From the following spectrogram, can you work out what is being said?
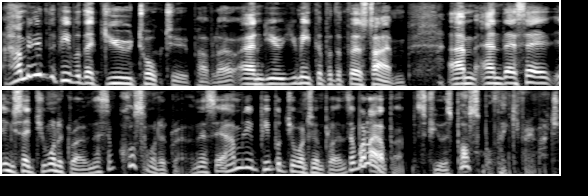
how many of the people that you talk to, Pavlo, and you, you meet them for the first time, um, and they say, and you say, do you want to grow? And they say, of course I want to grow. And they say, how many people do you want to employ? And they say, well, I, as few as possible. Thank you very much.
